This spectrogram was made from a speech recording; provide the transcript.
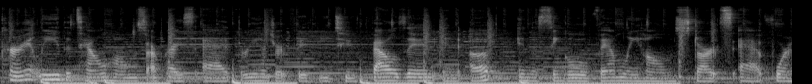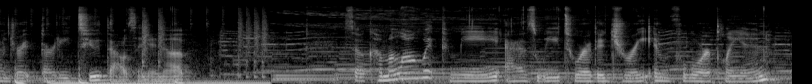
Currently, the townhomes are priced at 352,000 and up, and the single family home starts at 432,000 and up. So come along with me as we tour the Drayton floor plan.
